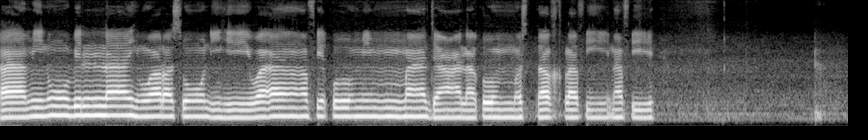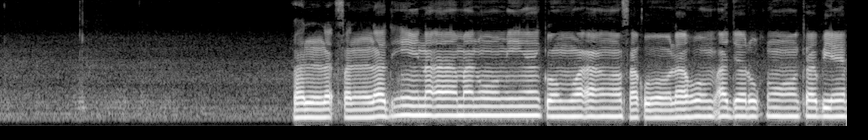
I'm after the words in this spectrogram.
آمنوا بالله ورسوله وأنفقوا مما جعلكم مستخلفين فيه فالذين آمنوا منكم وأنفقوا لهم أجر كبير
